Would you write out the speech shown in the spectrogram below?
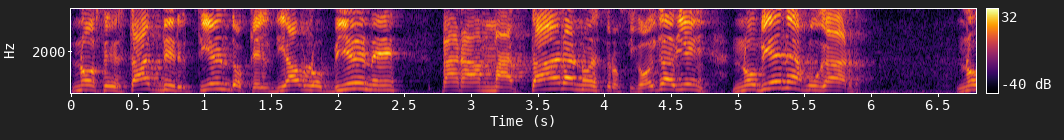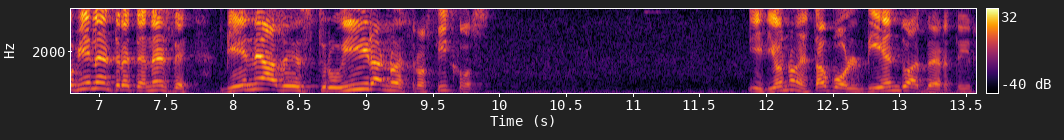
nos está advirtiendo que el diablo viene para matar a nuestros hijos. Oiga bien, no viene a jugar, no viene a entretenerse, viene a destruir a nuestros hijos. Y Dios nos está volviendo a advertir.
